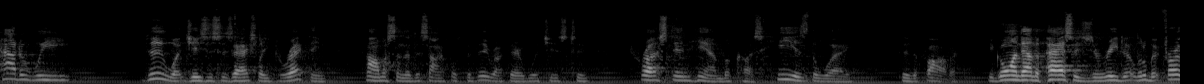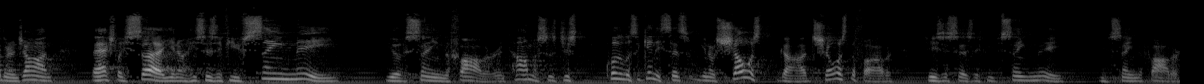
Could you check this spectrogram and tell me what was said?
How do we do what Jesus is actually directing Thomas and the disciples to do right there, which is to trust in Him because He is the way to the Father. If you go on down the passage and read a little bit further in John, they actually say, you know, He says, if you've seen me, you have seen the Father. And Thomas is just clueless again. He says, you know, show us God, show us the Father. Jesus says, if you've seen me, you've seen the Father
